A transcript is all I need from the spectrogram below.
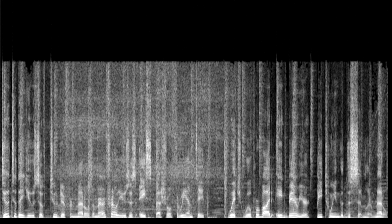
Due to the use of two different metals, Ameratrail uses a special 3M tape which will provide a barrier between the dissimilar metals.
